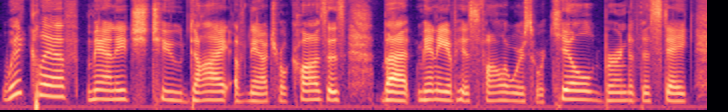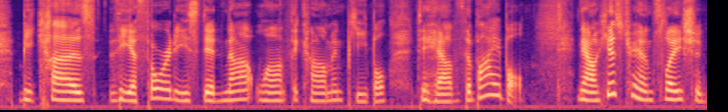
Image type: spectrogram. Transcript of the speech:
Wycliffe managed to die of natural causes, but many of his followers were killed, burned at the stake, because the authorities did not want the common people to have the Bible. Now, his translation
